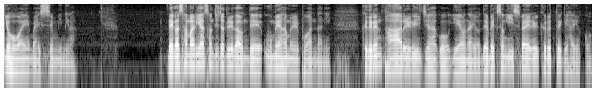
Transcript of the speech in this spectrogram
여호와의 말씀이니라. 내가 사마리아 선지자들 가운데 우매함을 보았나니 그들은 바알을 의지하고 예언하여 내 백성 이스라엘을 그릇되게 하였고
